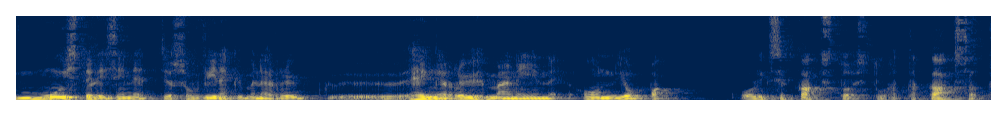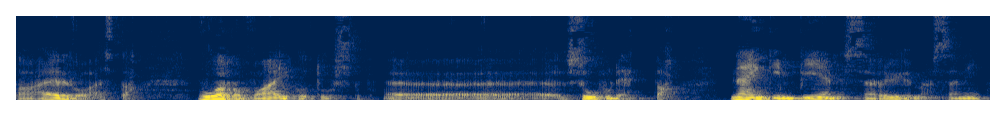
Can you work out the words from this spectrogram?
muistelisin, että jos on 50 ry- hengen ryhmä, niin on jopa, oliko se 12 200 erilaista vuorovaikutussuhdetta näinkin pienessä ryhmässä, niin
